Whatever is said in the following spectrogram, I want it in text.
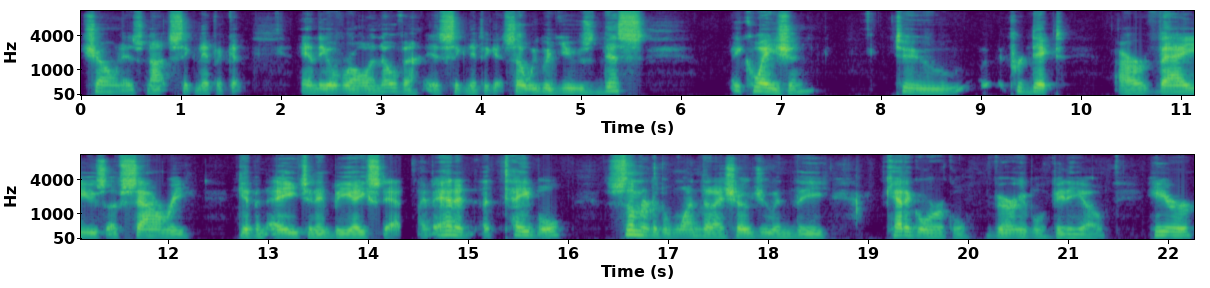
shown as not significant. And the overall ANOVA is significant. So we would use this equation to predict our values of salary given age and MBA stat. I've added a table similar to the one that I showed you in the categorical variable video. Here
